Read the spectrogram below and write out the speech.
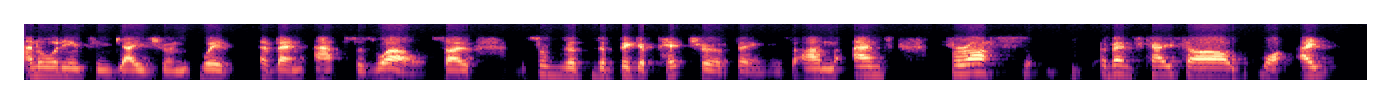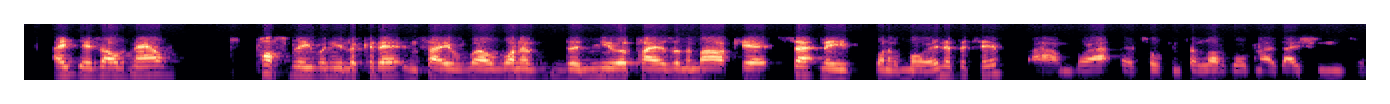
and audience engagement with event apps as well. So sort of the, the bigger picture of things. Um, and for us, events case are what eight eight years old now. Possibly when you look at it and say, well, one of the newer players on the market, certainly one of the more innovative. Um, we're out there talking to a lot of organisations and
